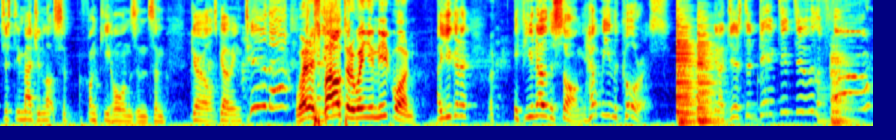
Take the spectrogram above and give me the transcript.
just imagine lots of funky horns and some girls going to that. Where is Wouter when you need one? Are you gonna? If you know the song, help me in the chorus. You know, just addicted to the phone.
